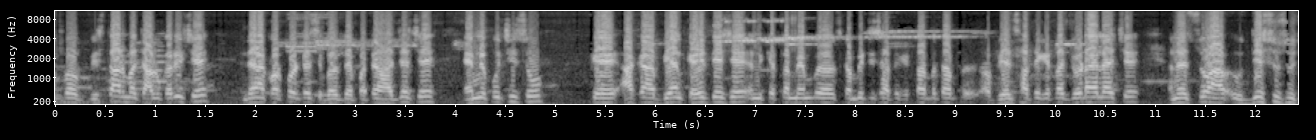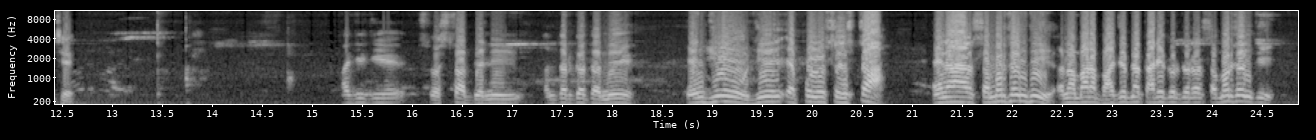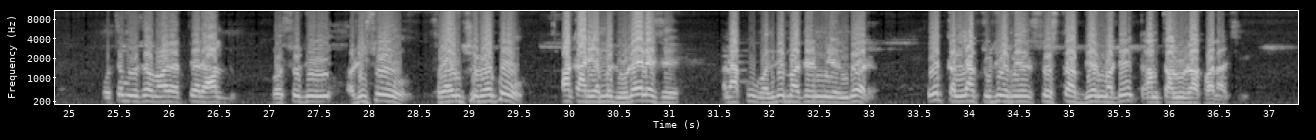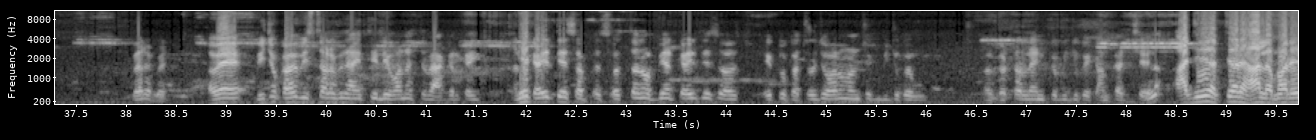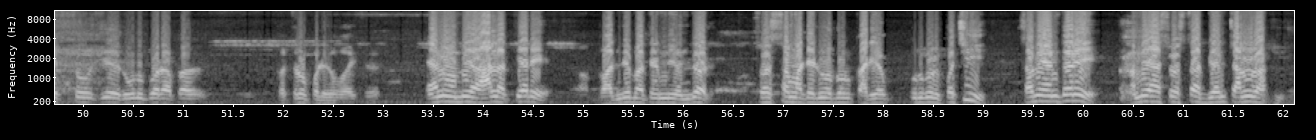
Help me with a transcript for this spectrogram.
બ- વિસ્તારમાં ચાલુ કર્યું છે. તેના કોર્પોરેટર શ્રી ભરતભાઈ પટેલ હાજર છે. એમને પૂછીશું કે આખા અભિયાન કઈ રીતે છે અને કેટલા મેમ્બર્સ, કમિટી સાથે કેટલા બધા અભિયાન સાથે કેટલા જોડાયેલા છે અને શું ઉદ્દેશ્ય શું છે? આજે જે સ્વચ્છતા અભિયાનની અંતર્ગત અમે એનજીઓ, જે એપોલો સંસ્થા, એના સમર્થનથી અને અમારા ભાજપના કાર્યકર્તાઓના સમર્થનથી ઓછામાં ઓછા અમારે અત્યારે હાલ બસોથી અઢીસો સ્વયંસેવકો આ કાર્યમાં જોડાયેલા છે અને આખું વંદે માતરમની અંદર એક કલાક સુધી અમે સ્વચ્છતા અભિયાન માટે કામ ચાલુ રાખવાના છીએ. બરાબર. હવે બીજો કયો વિસ્તાર અહીંથી લેવાનો છે તમે આગળ કઈ અને કઈ રીતે સ્વચ્છતાનો અભિયાન કઈ રીતે એકલું કચરો જવાનું છે કે બીજું કયું ગટર લાઈન કે બીજું કઈ કામકાજ છે? આજે અત્યારે હાલ અમારે તો જે રોડ ઉપર આપણે કચરો પડ્યો હોય છે એનો અમે હાલ અત્યારે વંદે માતરમની અંદર સ્વચ્છતા માટેનું અમારું કાર્ય પૂરું કર્યું. પછી સમયાંતરે અમે આ સ્વચ્છતા અભિયાન ચાલુ રાખ્યું.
